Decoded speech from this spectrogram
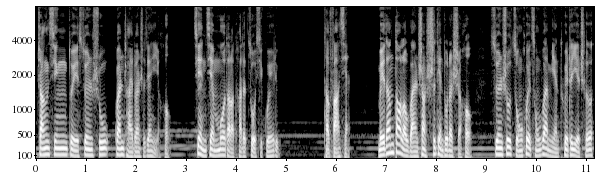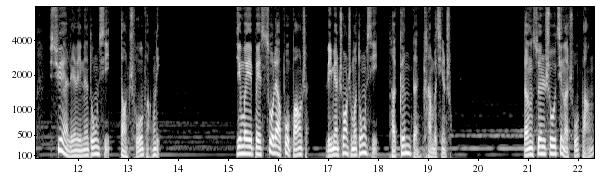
张兴对孙叔观察一段时间以后，渐渐摸到了他的作息规律。他发现。每当到了晚上十点多的时候，孙叔总会从外面推着一车血淋淋的东西到厨房里。因为被塑料布包着，里面装什么东西他根本看不清楚。等孙叔进了厨房，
